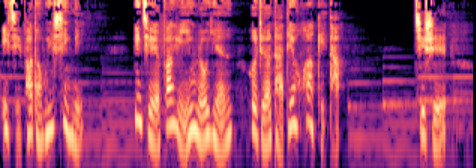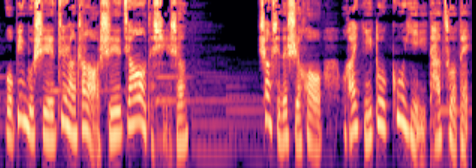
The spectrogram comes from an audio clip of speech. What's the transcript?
一起发到微信里，并且发语音留言或者打电话给他。其实我并不是最让张老师骄傲的学生。上学的时候，我还一度故意与他作对。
